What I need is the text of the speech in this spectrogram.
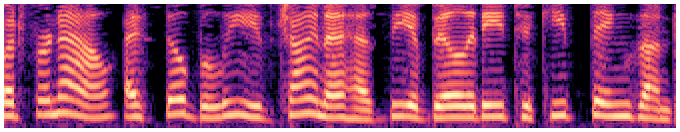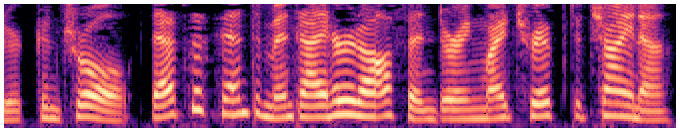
But for now, I still believe China has the ability to keep things under control. That's a sentiment I heard often during my trip to China.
